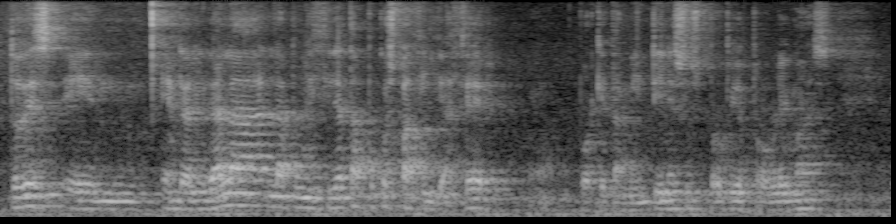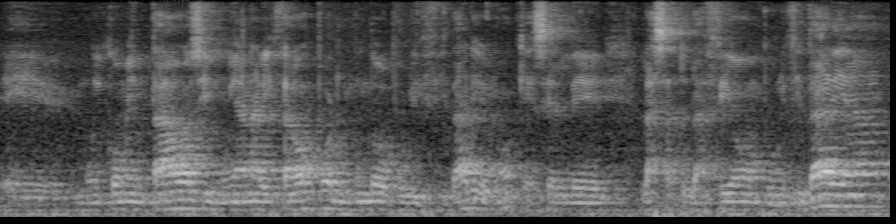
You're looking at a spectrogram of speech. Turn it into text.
Entonces, en realidad la, la, publicidad tampoco es fácil de hacer, porque también tiene sus propios problemas eh, muy comentados y muy analizados por el mundo publicitario, ¿no? que es el de la saturación publicitaria,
